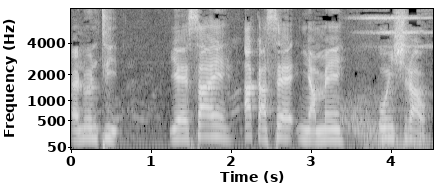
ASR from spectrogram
Ɛno nti yɛsan aka sɛ nyame ɔnhyira wo.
